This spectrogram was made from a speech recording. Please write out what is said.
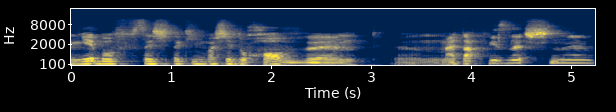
niebo w sensie takim właśnie duchowym, e, metafizycznym,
